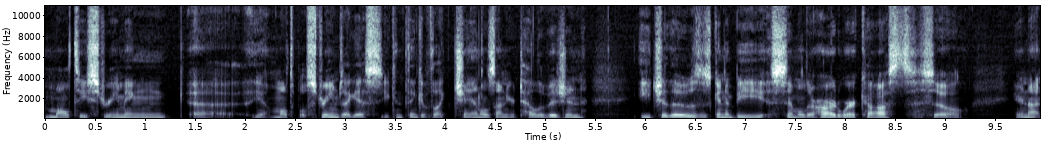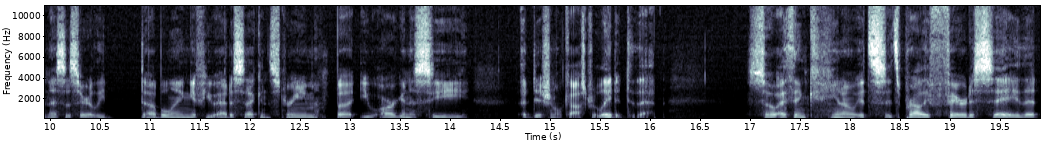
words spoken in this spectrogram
Multi-streaming, uh, you know, multiple streams. I guess you can think of like channels on your television each of those is going to be similar hardware costs, so you're not necessarily doubling if you add a second stream, but you are going to see additional cost related to that. So I think, you know, it's it's probably fair to say that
